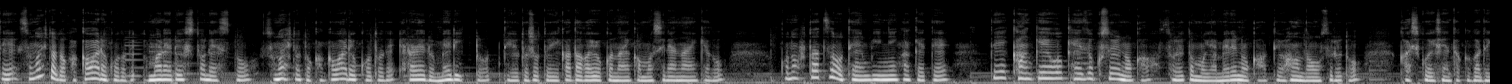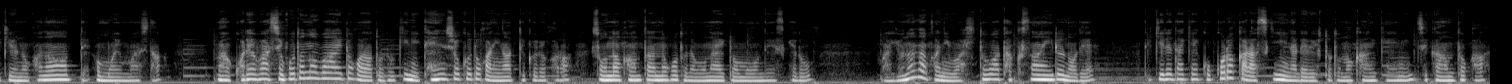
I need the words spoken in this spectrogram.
で、その人と関わることで生まれるストレスと、その人と関わることで得られるメリットっていうとちょっと言い方が良くないかもしれないけど、この二つを天秤にかけて、で、関係を継続するのか、それともやめるのかっていう判断をすると、賢い選択ができるのかなって思いました。まあこれは仕事の場合とかだと時に転職とかになってくるから、そんな簡単なことでもないと思うんですけど、まあ世の中には人はたくさんいるので、できるだけ心から好きになれる人との関係に時間とか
